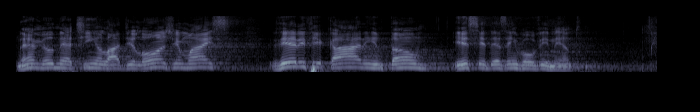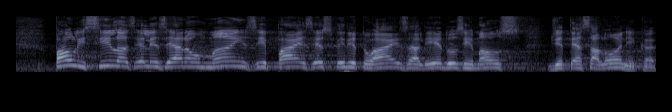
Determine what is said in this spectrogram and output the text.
né, meu netinho lá de longe, mas verificar então esse desenvolvimento. Paulo e Silas, eles eram mães e pais espirituais ali dos irmãos de Tessalônica.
